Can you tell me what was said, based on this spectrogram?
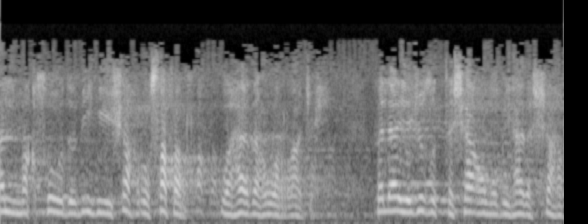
المقصود به شهر صفر وهذا هو الراجح. فلا يجوز التشاؤم بهذا الشهر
